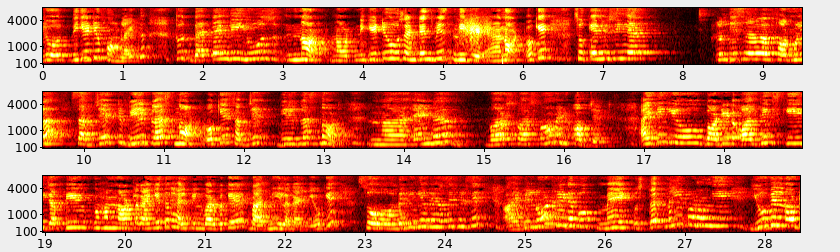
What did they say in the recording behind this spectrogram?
जो निगेटिव फॉर्म लाइक तो that time we use not not negative sentence means not okay so can you see here look this uh, formula subject will plus not okay? Subject will plus not uh, first form and object. I think you got it all things कि जब भी हम नॉट लगाएँगे तो हेल्पिंग वर्ब के बाद में ही लगाएँगे ओके okay? सो देखेंगे अब यहाँ से फिर से। I will not read a book मैं एक पुस्तक नहीं पढ़ूँगी। You will not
